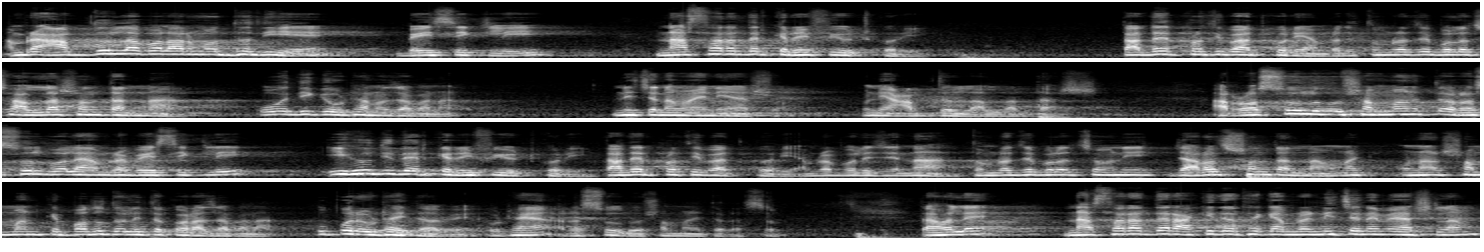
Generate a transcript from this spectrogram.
আমরা আবদুল্লাহ বলার মধ্য দিয়ে বেসিকলি নাসারাদেরকে রিফিউট করি। তাদের প্রতিবাদ করি আমরা যে তোমরা যে বলেছ আল্লাহ সন্তান না, ওইদিকে উঠানো যাবে না। নিচে নামায় নিয়ে আসো। উনি আবদুল্লাহ আল্লাহ দাস। আর রসুল হু, সম্মানিত রসুল বলে আমরা বেসিকলি ইহুদিদেরকে রিফিউট করি, তাদের প্রতিবাদ করি। আমরা বলি যে না, তোমরা যে বলেছ উনি জারদ সন্তান না ওনার ওনার সম্মানকে পদদলিত করা যাবে না। উপরে উঠাইতে হবে। উঠায় রসুল ও সম্মানিত রসুল। তাহলে নাসারাদের আকিদা থেকে আমরা নিচে নেমে আসলাম।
